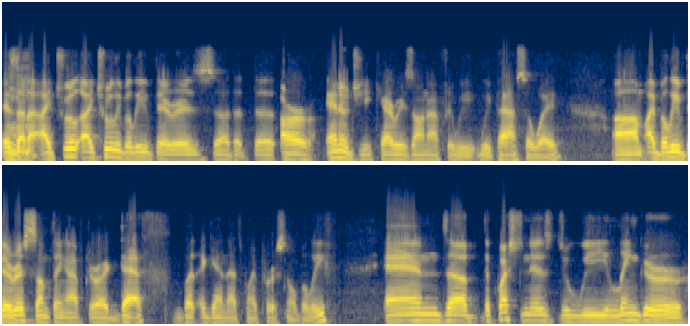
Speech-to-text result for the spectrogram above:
is mm-hmm. that I, I truly I truly believe there is uh, that the our energy carries on after we we pass away. Um, I believe there is something after our death, but again, that's my personal belief. And uh, the question is, do we linger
